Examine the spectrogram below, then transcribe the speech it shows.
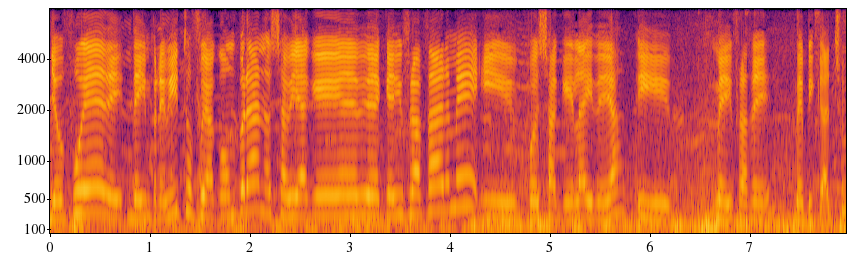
Yo fui de, imprevisto, fui a comprar, no sabía qué, qué disfrazarme y pues saqué la idea y me disfracé de Pikachu.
